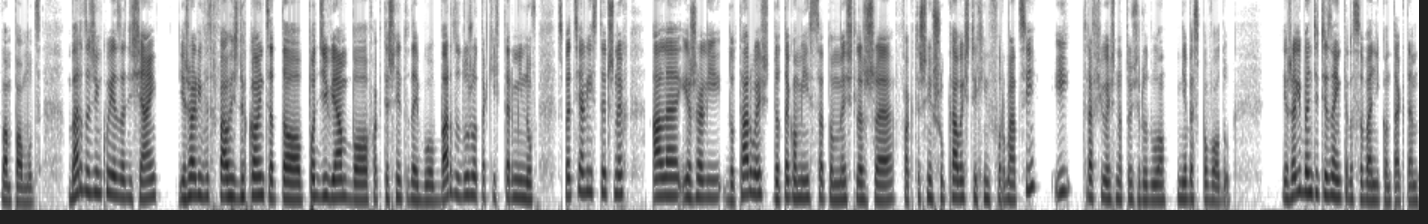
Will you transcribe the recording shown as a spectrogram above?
Wam pomóc. Bardzo dziękuję za dzisiaj. Jeżeli wytrwałeś do końca, to podziwiam, bo faktycznie tutaj było bardzo dużo takich terminów specjalistycznych, ale jeżeli dotarłeś do tego miejsca, to myślę, że faktycznie szukałeś tych informacji i trafiłeś na to źródło nie bez powodu. Jeżeli będziecie zainteresowani kontaktem,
